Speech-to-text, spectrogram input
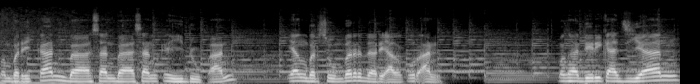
memberikan bahasan-bahasan kehidupan yang bersumber dari Al-Quran. Menghadiri kajian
